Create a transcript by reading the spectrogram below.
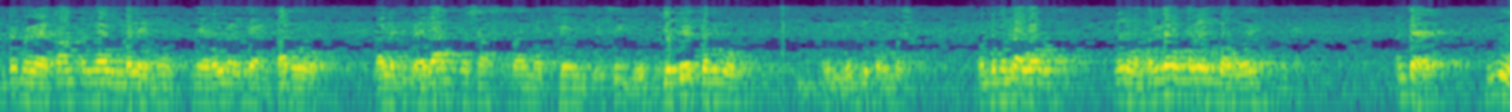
అంటే మేము ఏకాంతంగా ఉండలేము అని ఎవరైతే అంటారో వాళ్ళకి వేదాంత శాస్త్రాన్ని అధ్యయనం చేసే యోగ్యతే కరువు అవుతుంది అది యోగ్యత ఉండదు. కొంతమంది అలా ఉంటారు. నేను ఒంటరిగా ఉండలేను బాబోయ్. అంటే నువ్వు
